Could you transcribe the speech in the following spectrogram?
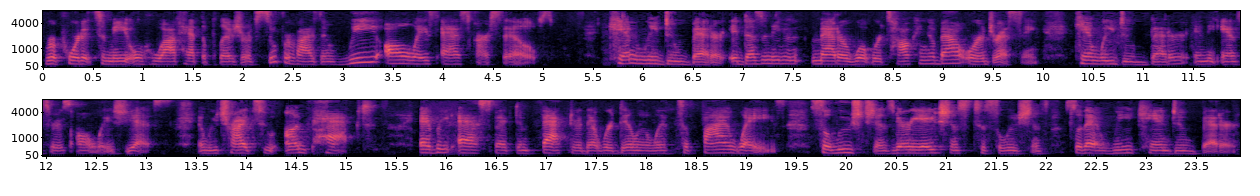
reported to me or who I've had the pleasure of supervising, we always ask ourselves, can we do better? It doesn't even matter what we're talking about or addressing. Can we do better? And the answer is always yes. And we try to unpack every aspect and factor that we're dealing with to find ways, solutions, variations to solutions so that we can do better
